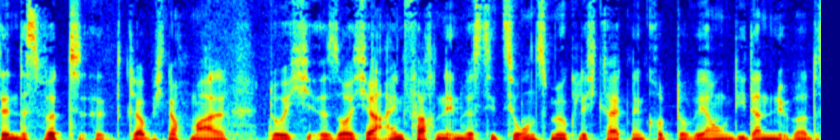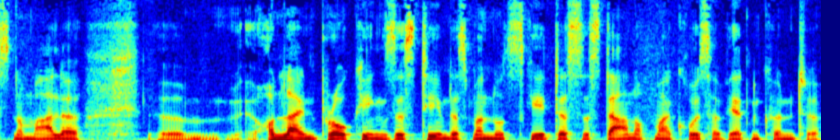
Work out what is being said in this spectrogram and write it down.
denn das wird, äh, glaube ich, nochmal durch solche einfachen Investitionsmöglichkeiten in Kryptowährungen, die dann über das normale äh, Online-Broking-System, das man nutzt, geht, dass es da nochmal größer werden könnte.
